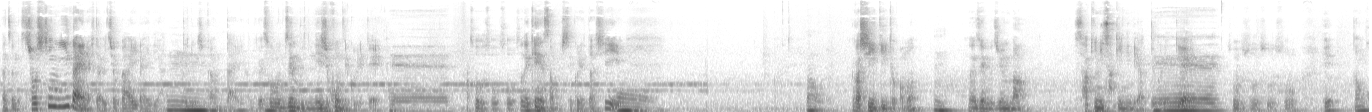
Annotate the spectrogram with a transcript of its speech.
なんつうの初心以外の人は一応外来でやってる時間帯なんだけど、それを全部ねじ込んでくれて。そうそうそう。それで検査もしてくれたし、うんなるほなんか CT とかもどうん。全部順番先に先にでやってくれて、へそうそうそうそう。えなんか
